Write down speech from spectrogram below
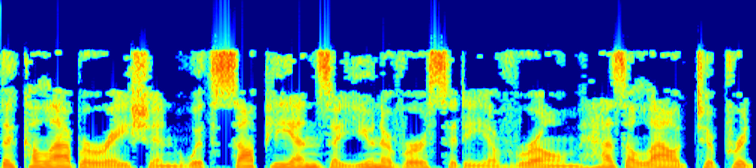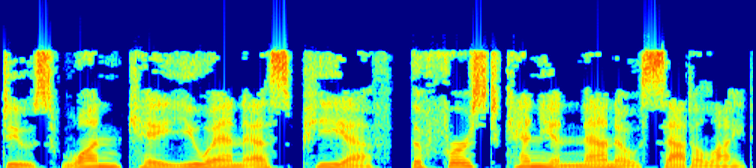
The collaboration with Sapienza University of Rome has allowed to produce 1 KUNSPF, the first Kenyan nano-satellite,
